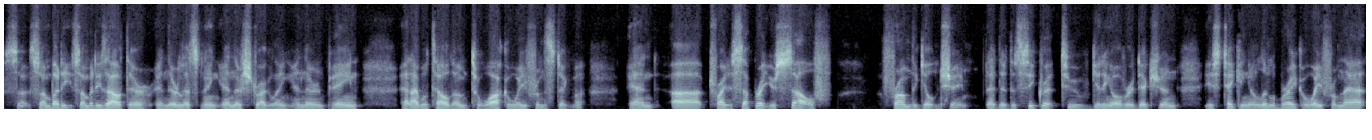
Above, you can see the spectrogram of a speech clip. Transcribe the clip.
So somebody somebody's out there and they're listening and they're struggling and they're in pain and i will tell them to walk away from the stigma and uh, try to separate yourself from the guilt and shame. That the, the secret to getting over addiction is taking a little break away from that,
